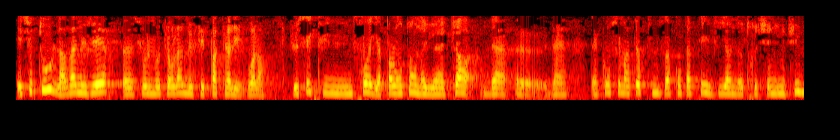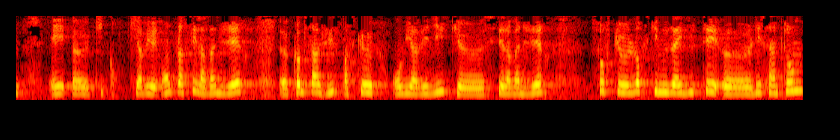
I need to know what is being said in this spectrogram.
Et surtout, la vangère euh, sur le moteur là ne fait pas caler. Voilà. Je sais qu'une fois, il n'y a pas longtemps, on a eu un cas d'un euh, consommateur qui nous a contacté via notre chaîne YouTube et euh, qui, qui, avait remplacé la vangère euh, comme ça, juste parce qu'on lui avait dit que c'était la vangère. Sauf que lorsqu'il nous a édicté les symptômes,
